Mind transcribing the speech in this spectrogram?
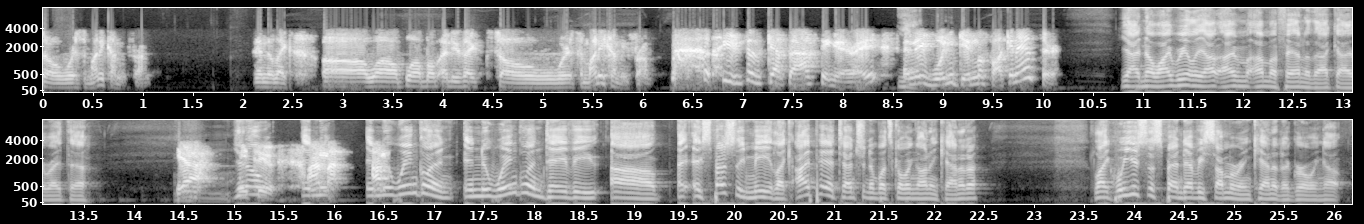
so where's the money coming from? And they're like, oh well, blah blah. And he's like, so where's the money coming from? he just kept asking it, right? And they wouldn't give him a fucking answer. Yeah, no, I really, I, I'm, I'm a fan of that guy right there. Yeah, You me know, too. in, I'm, not- in I'm, New England, in New England, Davey, uh, especially me, like I pay attention to what's going on in Canada. Like we used to spend every summer in Canada growing up,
